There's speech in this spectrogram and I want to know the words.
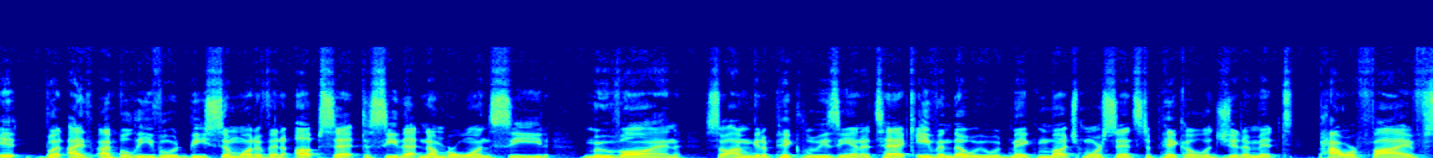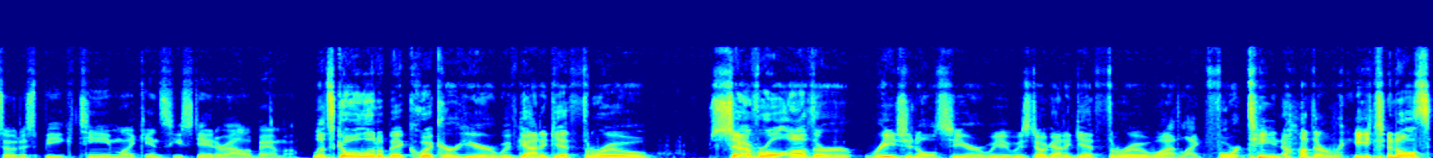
It, but I, I believe it would be somewhat of an upset to see that number one seed move on. So I'm going to pick Louisiana Tech, even though it would make much more sense to pick a legitimate Power Five, so to speak, team like NC State or Alabama. Let's go a little bit quicker here. We've got to get through several other regionals here. We, we still got to get through what, like 14 other regionals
